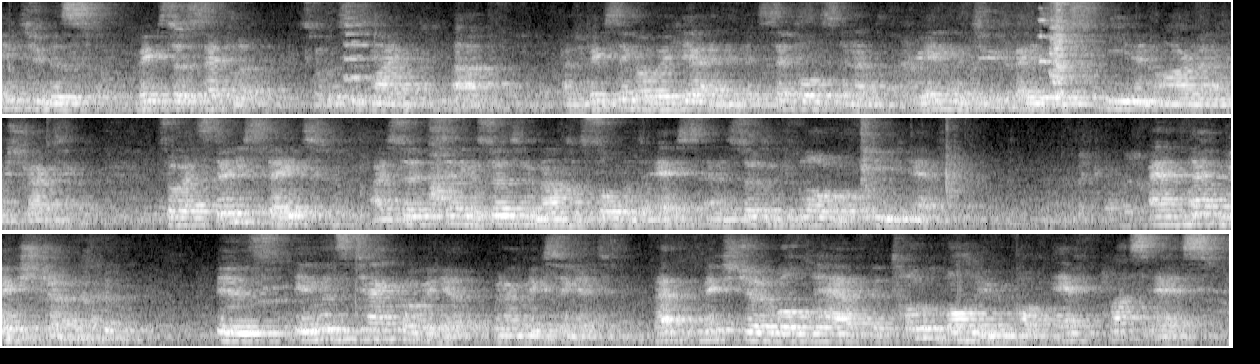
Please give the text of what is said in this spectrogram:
Into this mixer settler. So this is my, uh, I'm mixing over here and then it settles and I'm creating the two phases E and R that I'm extracting. So at steady state, I'm sending a certain amount of solvent S and a certain flow of feed F. And that mixture is in this tank over here, when I'm mixing it, that mixture will have the total volume of F plus S.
